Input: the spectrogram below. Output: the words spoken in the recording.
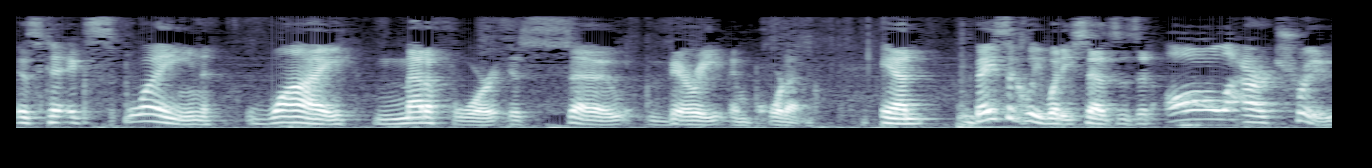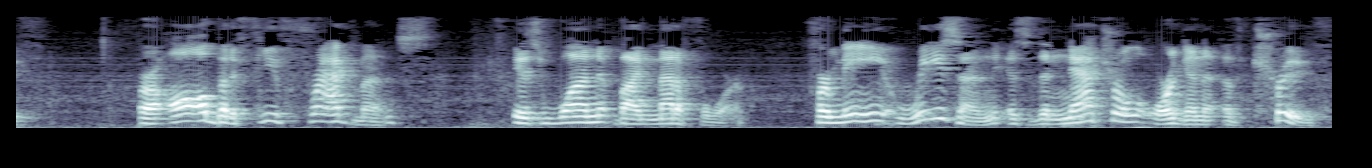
is to explain why metaphor is so very important. And basically, what he says is that all our truth, or all but a few fragments, is won by metaphor. For me, reason is the natural organ of truth,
